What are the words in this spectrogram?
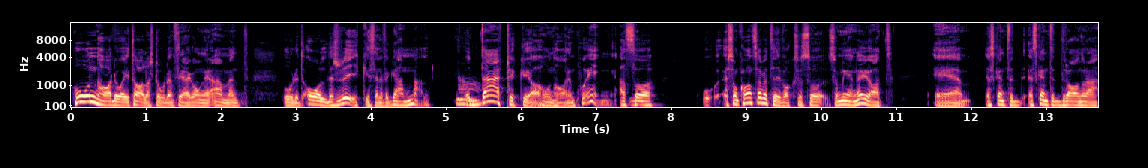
Hon har då i talarstolen flera gånger använt ordet åldersrik istället för gammal. Och där tycker jag hon har en poäng. Alltså, och som konservativ också så, så menar jag att eh, jag, ska inte, jag ska inte dra några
